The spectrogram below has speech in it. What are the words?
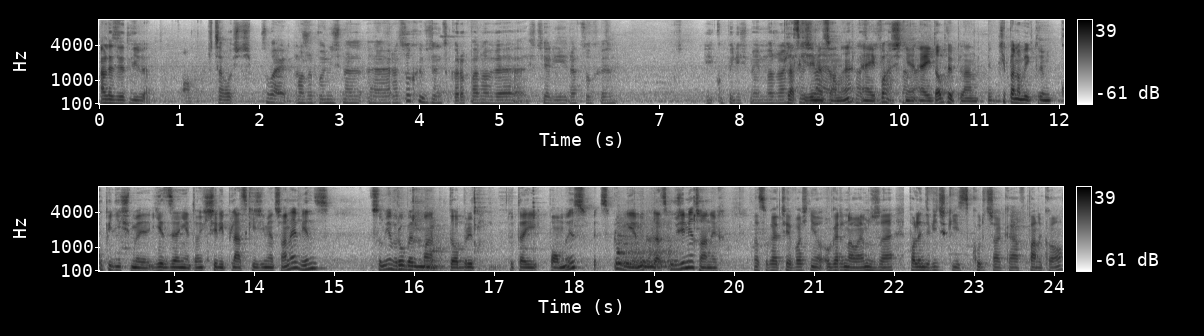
ale zjadliwe. W całości. Słuchaj, może powinniśmy e, racuchy wziąć, skoro panowie chcieli racuchy i kupiliśmy im może oni Placki coś znają. ziemniaczane? Placki Ej, właśnie, ziemniaczane. ej, dobry plan. Ci panowie, którym kupiliśmy jedzenie, to oni chcieli placki ziemniaczane, więc w sumie Wróbel ma dobry tutaj pomysł. Spróbujemy placków ziemniaczanych. No słuchajcie, właśnie ogarnąłem, że polędwiczki z kurczaka w panko,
